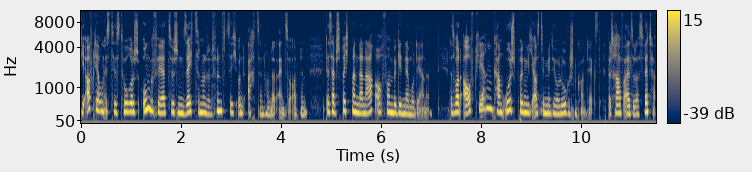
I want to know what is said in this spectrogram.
Die Aufklärung ist historisch ungefähr zwischen 1650 und 1800 einzuordnen. Deshalb spricht man danach auch vom Beginn der Moderne. Das Wort Aufklären kam ursprünglich aus dem meteorologischen Kontext, betraf also das Wetter.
